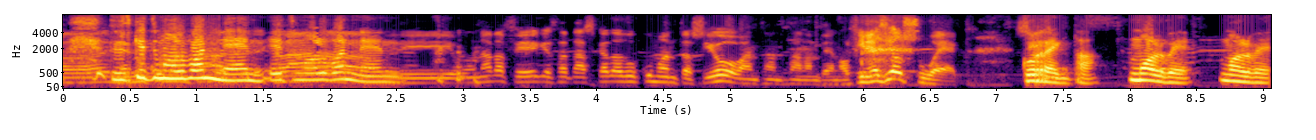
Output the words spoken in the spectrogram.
tu és que ets molt bon nen, clar, ets molt bon nen. Dir, un ha de fer aquesta tasca de documentació abans ens n'entén. El finès i el suec. Sí. Correcte. Molt bé, molt bé.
